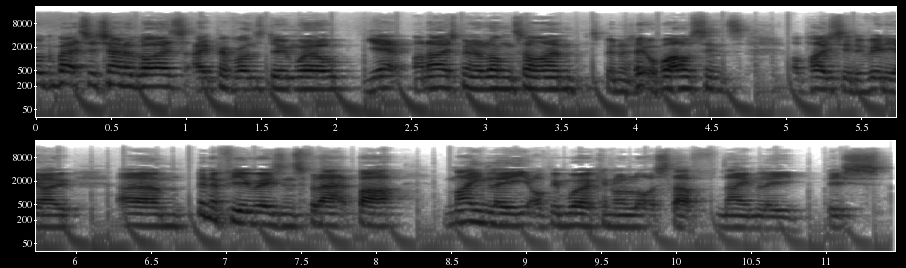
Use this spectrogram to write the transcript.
Welcome back to the channel guys, hope everyone's doing well. Yeah, I know it's been a long time, it's been a little while since I posted a video. Um, been a few reasons for that, but mainly I've been working on a lot of stuff, namely this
